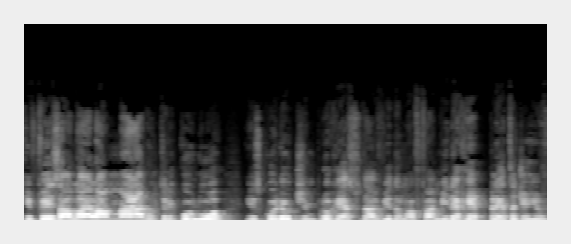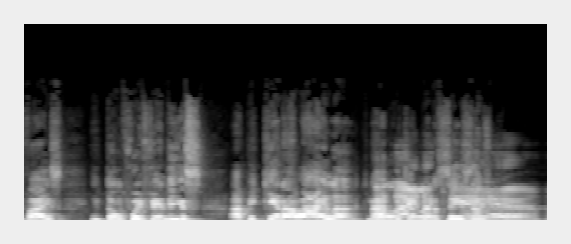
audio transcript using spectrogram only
que fez a Laila amar o tricolor e escolher o time para o resto da vida numa família repleta de rivais. Então foi feliz. A pequena Laila, na a época Laila tinha apenas 6 é... anos.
